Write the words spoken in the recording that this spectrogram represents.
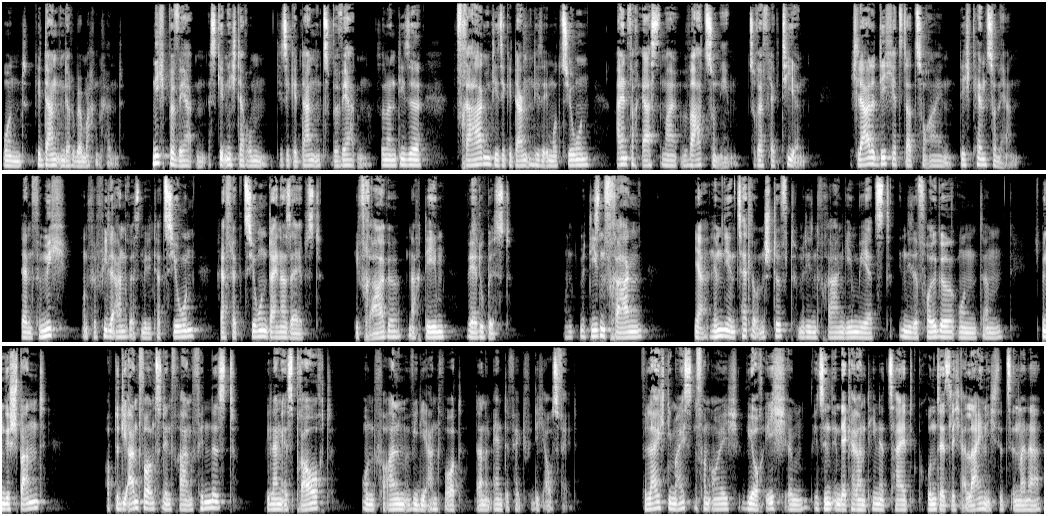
und Gedanken darüber machen könnt. Nicht bewerten. Es geht nicht darum, diese Gedanken zu bewerten, sondern diese Fragen, diese Gedanken, diese Emotionen einfach erstmal wahrzunehmen, zu reflektieren. Ich lade dich jetzt dazu ein, dich kennenzulernen. Denn für mich und für viele andere ist Meditation Reflexion deiner selbst. Die Frage nach dem, wer du bist. Und mit diesen Fragen, ja, nimm dir einen Zettel und einen Stift. Mit diesen Fragen gehen wir jetzt in diese Folge und ähm, ich bin gespannt, ob du die Antworten zu den Fragen findest, wie lange es braucht und vor allem, wie die Antwort dann im Endeffekt für dich ausfällt. Vielleicht die meisten von euch, wie auch ich, ähm, wir sind in der Quarantänezeit grundsätzlich allein. Ich sitze in meiner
